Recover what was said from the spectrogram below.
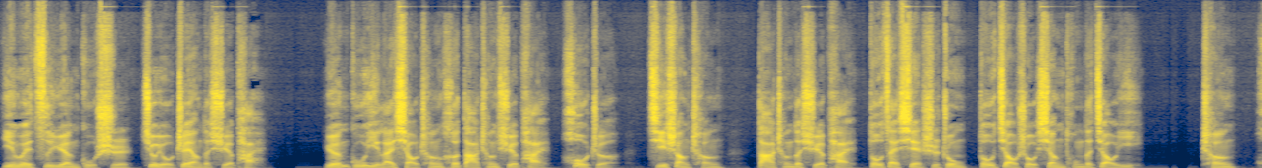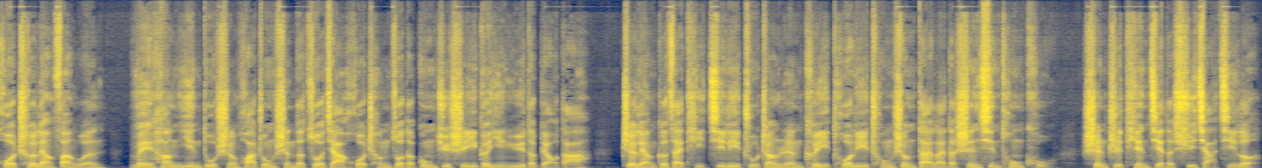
因为自远古时就有这样的学派，远古以来，小乘和大乘学派，后者即上乘、大乘的学派，都在现实中都教授相同的教义。乘或车辆梵文，威航印度神话中神的座驾或乘坐的工具是一个隐喻的表达。这两个载体极力主张人可以脱离重生带来的身心痛苦，甚至天界的虚假极乐。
